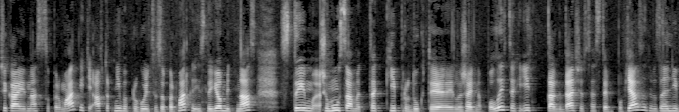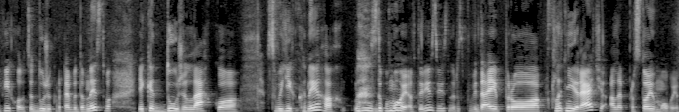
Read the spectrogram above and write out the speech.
чекає нас в супермаркеті. Автор ніби прогулюється в супермаркет і знайомить нас з тим, чому саме такі продукти лежать на полицях і так далі, все з тим пов'язане. Взагалі, Віхол це дуже круте видавництво, яке дуже легко в своїх книгах з допомогою авторів, звісно, розповідає про складні речі, але простою мовою.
